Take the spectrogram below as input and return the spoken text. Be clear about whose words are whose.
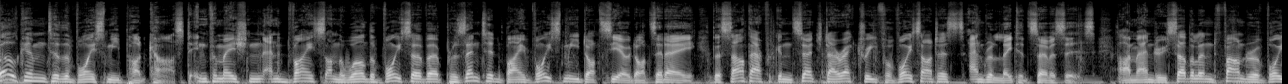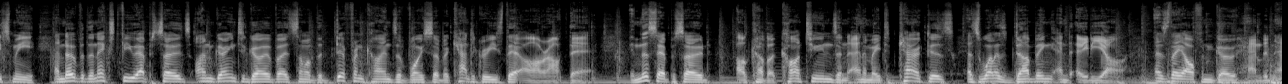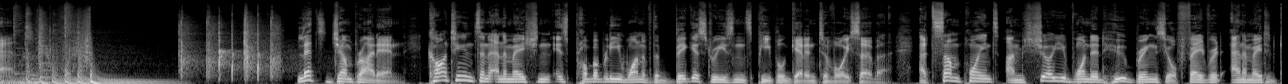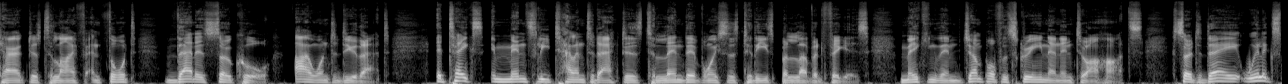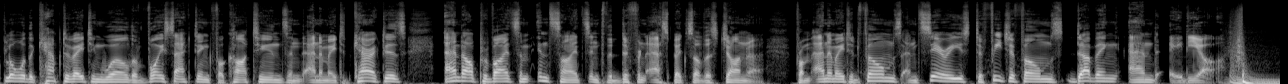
Speaker 1: Welcome to the VoiceMe podcast, information and advice on the world of voiceover presented by voiceme.co.za, the South African search directory for voice artists and related services. I'm Andrew Sutherland, founder of VoiceMe, and over the next few episodes, I'm going to go over some of the different kinds of voiceover categories there are out there. In this episode, I'll cover cartoons and animated characters, as well as dubbing and ADR, as they often go hand in hand. Let's jump right in. Cartoons and animation is probably one of the biggest reasons people get into voiceover. At some point, I'm sure you've wondered who brings your favorite animated characters to life and thought, that is so cool, I want to do that. It takes immensely talented actors to lend their voices to these beloved figures, making them jump off the screen and into our hearts. So today, we'll explore the captivating world of voice acting for cartoons and animated characters, and I'll provide some insights into the different aspects of this genre, from animated films and series to feature films, dubbing, and ADR.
